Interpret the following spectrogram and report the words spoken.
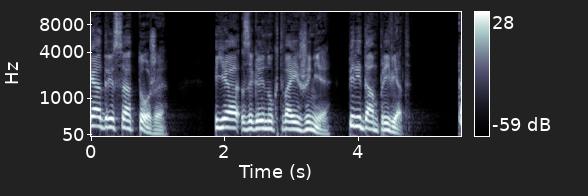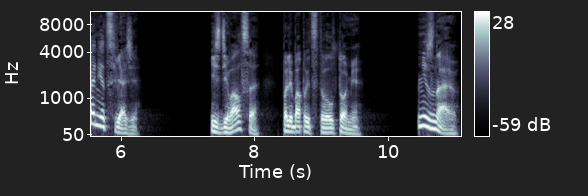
И адреса тоже. Я загляну к твоей жене, передам привет. Конец связи. Издевался? Полюбопытствовал Томми. Не знаю.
